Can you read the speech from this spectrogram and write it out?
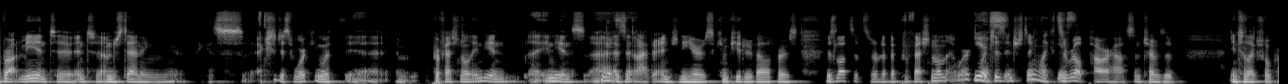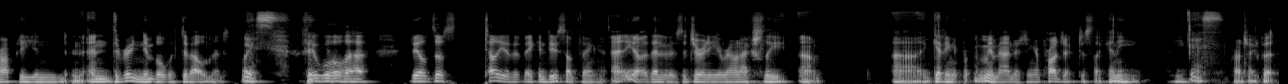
brought me into into understanding i guess actually just working with uh, professional indian uh, indians uh, Yes. as in either engineers computer developers there's lots of sort of the professional network which is interesting like it's Yes. a real powerhouse in terms of intellectual property and, and and they're very nimble with development like yes, they will uh, they'll just tell you that they can do something and you know then there's a journey around actually um, uh, getting a, I managing a project just like any any yes. project but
